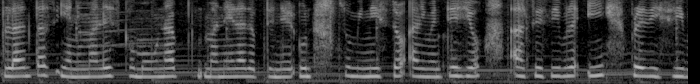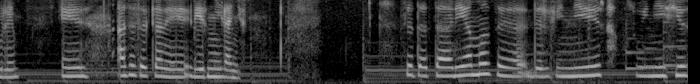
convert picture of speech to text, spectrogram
plantas y animales como una manera de obtener un suministro alimenticio accesible y predecible hace cerca de 10.000 años. Se trataríamos de definir su inicio,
